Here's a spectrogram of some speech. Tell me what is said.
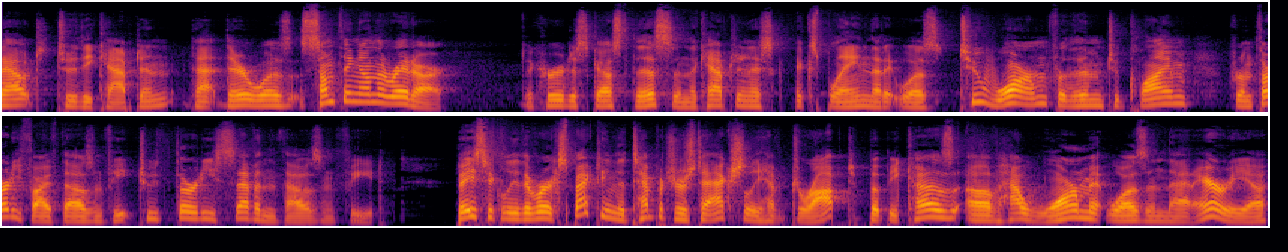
out to the captain that there was something on the radar. The crew discussed this, and the captain ex- explained that it was too warm for them to climb from 35,000 feet to 37,000 feet. Basically, they were expecting the temperatures to actually have dropped, but because of how warm it was in that area,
